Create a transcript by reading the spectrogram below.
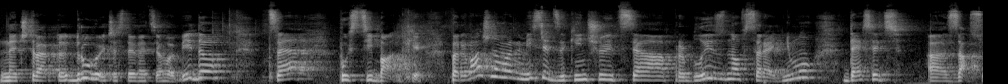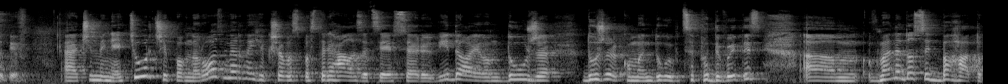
не четвертої, другої частини цього відео. Це пусті банки. Переважно в мене місяць закінчується приблизно в середньому 10 е, засобів. Е, Чи мініатюр, чи повнорозмірних. Якщо ви спостерігали за цією серією відео, я вам дуже дуже рекомендую це подивитись. Ем, В мене досить багато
